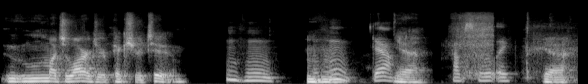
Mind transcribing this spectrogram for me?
much larger picture too. Mm-hmm. Mm-hmm. Yeah. Yeah. Absolutely. Yeah.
